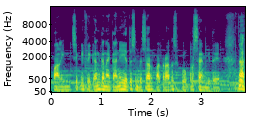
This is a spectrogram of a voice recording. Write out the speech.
paling signifikan kenaikannya yaitu sebesar 410 persen gitu ya. Nah,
